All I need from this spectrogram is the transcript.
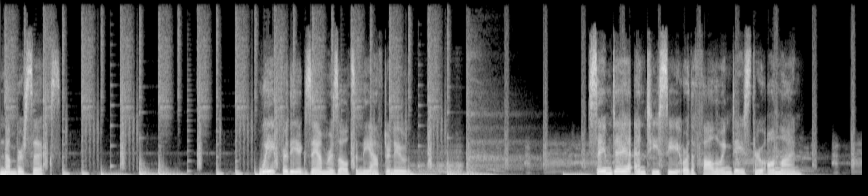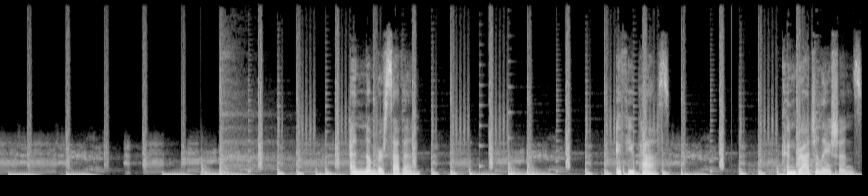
Number 6. Wait for the exam results in the afternoon. Same day at NTC or the following days through online. And number 7. If you pass, congratulations.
